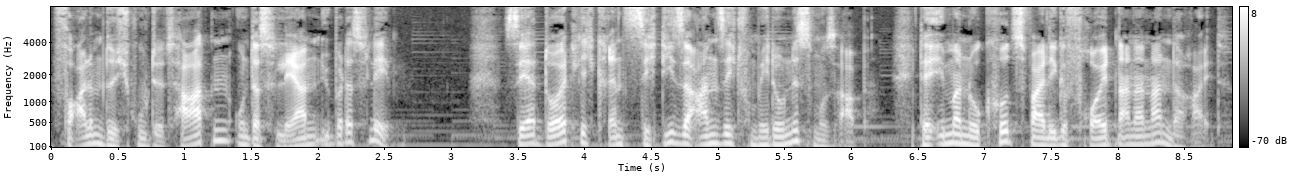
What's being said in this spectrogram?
vor allem durch gute Taten und das Lernen über das Leben. Sehr deutlich grenzt sich diese Ansicht vom Hedonismus ab, der immer nur kurzweilige Freuden aneinanderreiht.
